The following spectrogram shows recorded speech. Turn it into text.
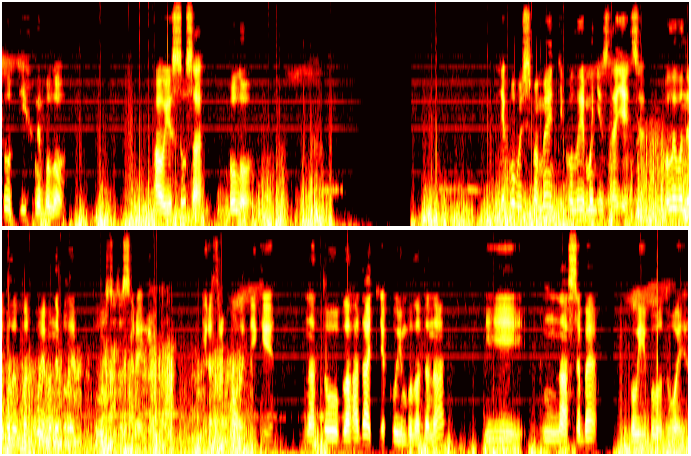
тут їх не було. А у Ісуса було. В якомусь моменті, коли мені здається, коли вони були подвоє, вони були повністю зосереджені і розраховували тільки на ту благодать, яку їм була дана, і на себе, коли їх було двоє.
